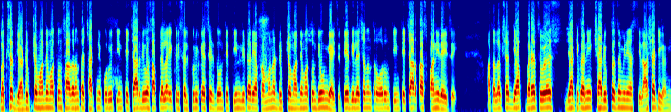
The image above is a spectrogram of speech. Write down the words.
लक्षात घ्या. ड्रिपच्या माध्यमातून साधारणतः छाटणीपूर्वी तीन ते चार दिवस आपल्याला एकरी सल्फ्युरिक ऍसिड दोन ते तीन लिटर या प्रमाणात ड्रिपच्या माध्यमातून देऊन घ्यायचे. ते दिल्याच्या नंतर वरून तीन ते चार तास पाणी द्यायचंय आता लक्षात घ्या बऱ्याच वेळेस ज्या ठिकाणी क्षारयुक्त जमिनी असतील अशा ठिकाणी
